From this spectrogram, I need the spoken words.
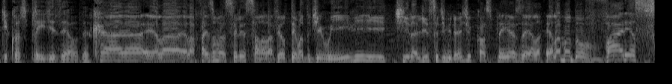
de cosplay de Zelda. Cara, ela, ela faz uma seleção. Ela vê o tema do J-Wave e tira a lista de milhões de cosplayers dela. Ela mandou várias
